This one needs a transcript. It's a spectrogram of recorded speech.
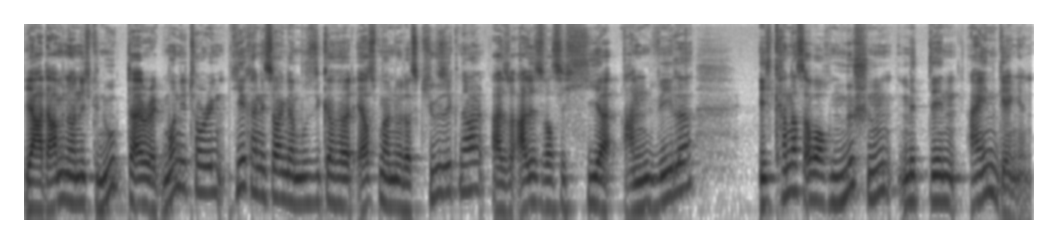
Ja, damit noch nicht genug. Direct Monitoring. Hier kann ich sagen, der Musiker hört erstmal nur das Q-Signal, also alles, was ich hier anwähle. Ich kann das aber auch mischen mit den Eingängen.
